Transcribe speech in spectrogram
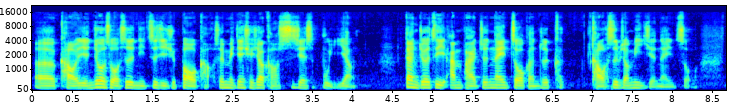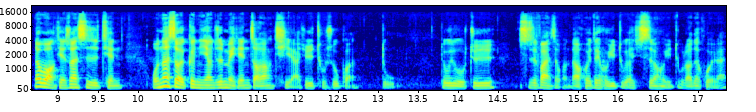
呃考研究所是你自己去报考，所以每间学校考试时间是不一样。但你就会自己安排，就是那一周可能就是考考试比较密集的那一周。那往前算四十天，我那时候也跟你一样，就是每天早上起来就去图书馆读读读，就是吃饭什么，然后回再回去读，再吃完回去读，然后再回来。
